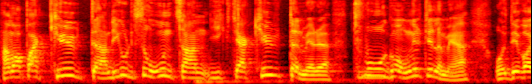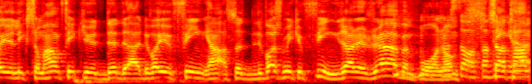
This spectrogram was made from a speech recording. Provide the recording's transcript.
han var på akuten. Det gjorde så ont så han gick till akuten med det. Två gånger till och med. Och det var ju liksom, han fick ju det där, det var ju fingrar, alltså det var så mycket fingrar i röven på honom. så att han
